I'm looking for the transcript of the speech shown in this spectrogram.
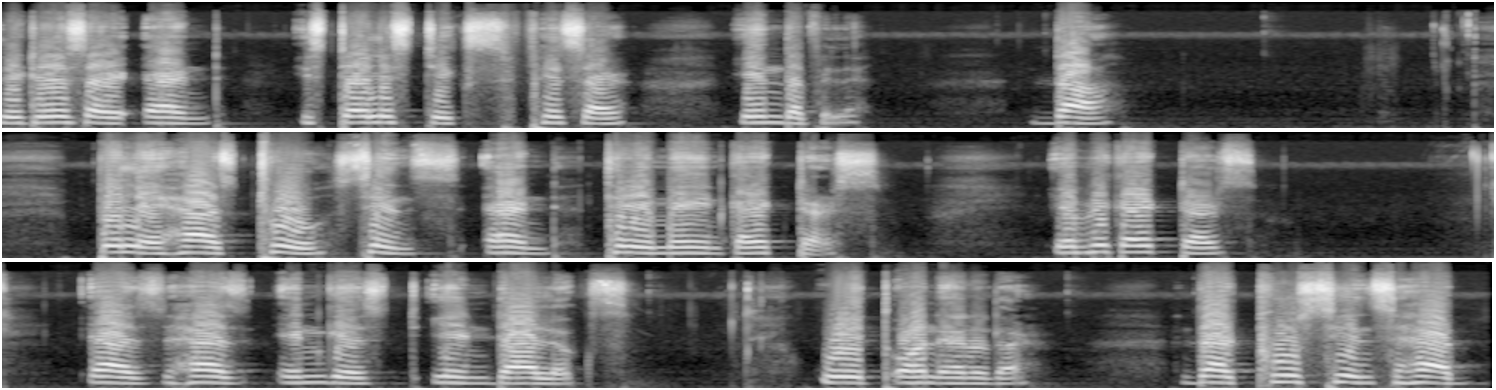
literature and stylistics feature in the play. The play has two scenes and three main characters. Every character as has engaged in dialogues with one another. The two scenes have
